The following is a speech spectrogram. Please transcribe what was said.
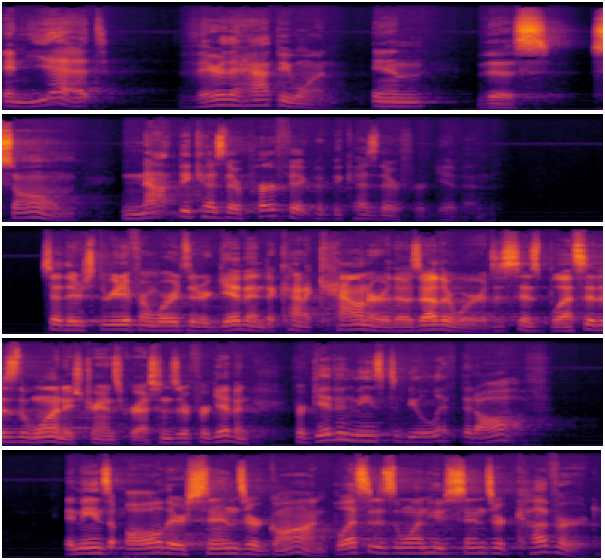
And yet, they're the happy one in this psalm not because they're perfect, but because they're forgiven. So there's three different words that are given to kind of counter those other words. It says, Blessed is the one whose transgressions are forgiven. Forgiven means to be lifted off. It means all their sins are gone. Blessed is the one whose sins are covered.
